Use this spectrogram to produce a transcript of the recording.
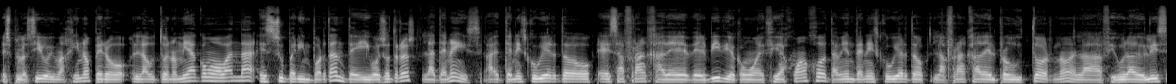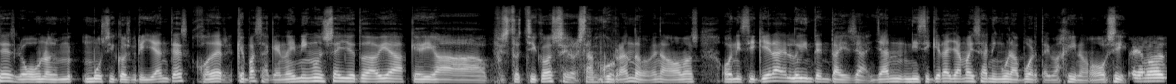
explosivo, imagino. Pero la autonomía como banda es súper importante y vosotros la tenéis. Tenéis cubierto esa franja de- del vídeo, como decía Juanjo, también tenéis cubierto la franja del productor, ¿no? En la figura de Ulises, luego unos músicos brillantes. Joder, ¿qué pasa? Que no hay ningún sello todavía que diga, pues estos chicos se lo están currando, venga, vamos. O ni siquiera lo intentáis ya, ya ni siquiera llamáis a ninguna puerta, imagino, o sí. Hemos,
